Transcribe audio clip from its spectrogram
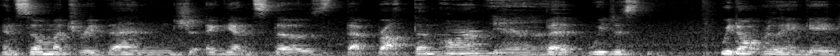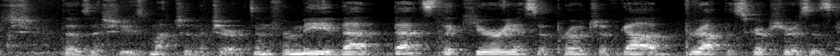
and so much revenge against those that brought them harm. Yeah. But we just we don't really engage those issues much in the church. And for me, that that's the curious approach of God throughout the scriptures is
